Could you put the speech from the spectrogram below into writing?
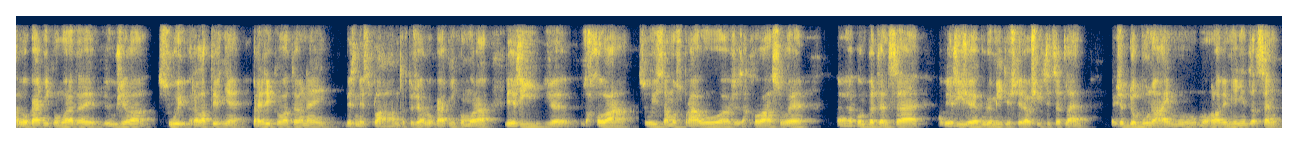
advokátní komora tady využila svůj relativně predikovatelný business plán, protože advokátní komora věří, že zachová svoji samozprávu a že zachová svoje eh, kompetence a věří, že je bude mít ještě dalších 30 let, takže dobu nájmu mohla vyměnit za cenu.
